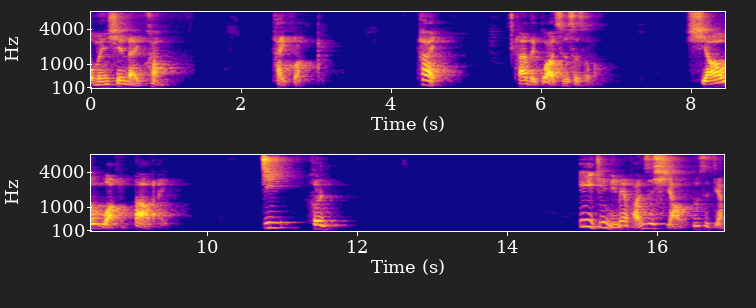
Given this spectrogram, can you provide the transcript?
我们先来看太卦。太，它的卦辞是什么？小往大来，积亨。易经里面凡是小都是讲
